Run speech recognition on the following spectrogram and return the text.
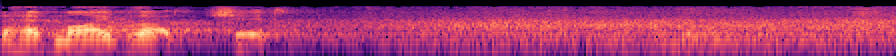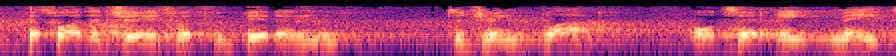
to have my blood shed. That's why the Jews were forbidden to drink blood or to eat meat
